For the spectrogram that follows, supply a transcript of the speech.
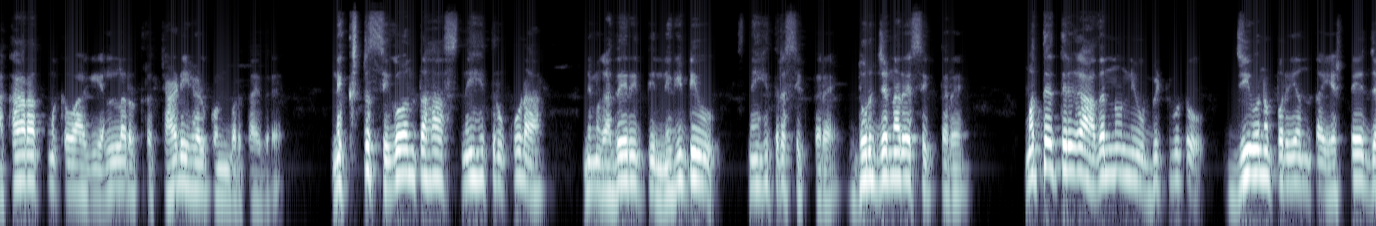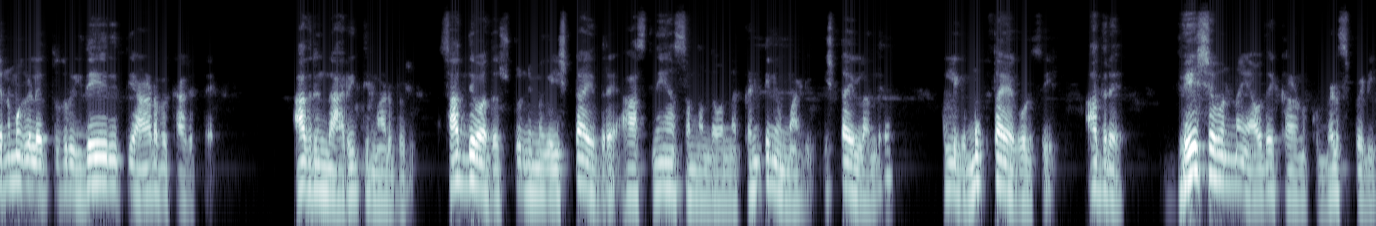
ನಕಾರಾತ್ಮಕವಾಗಿ ಎಲ್ಲರ ಹತ್ರ ಚಾಡಿ ಹೇಳ್ಕೊಂಡು ಬರ್ತಾ ಇದ್ರೆ ನೆಕ್ಸ್ಟ್ ಸಿಗುವಂತಹ ಸ್ನೇಹಿತರು ಕೂಡ ನಿಮಗೆ ಅದೇ ರೀತಿ ನೆಗೆಟಿವ್ ಸ್ನೇಹಿತರೇ ಸಿಗ್ತಾರೆ, ದುರ್ಜನರೇ ಸಿಗ್ತಾರೆ. ಮತ್ತೆ ತಿರ್ಗಾ ಅದನ್ನು ನೀವು ಬಿಟ್ಬಿಟ್ಟು ಜೀವನ ಪರ್ಯಂತ ಎಷ್ಟೇ ಜನ್ಮಗಳೆತ್ತಿದ್ರು ಇದೇ ರೀತಿ ಆಡಬೇಕಾಗುತ್ತೆ. ಆದ್ರಿಂದ ಆ ರೀತಿ ಮಾಡಬೇಡಿ ಸಾಧ್ಯವಾದಷ್ಟು ನಿಮಗೆ ಇಷ್ಟ ಇದ್ದರೆ ಆ ಸ್ನೇಹ ಸಂಬಂಧವನ್ನು ಕಂಟಿನ್ಯೂ ಮಾಡಿ. ಇಷ್ಟ ಇಲ್ಲ ಅಂದರೆ ಅಲ್ಲಿಗೆ ಮುಕ್ತಾಯಗೊಳಿಸಿ. ಆದರೆ ದ್ವೇಷವನ್ನು ಯಾವುದೇ ಕಾರಣಕ್ಕೂ ಬೆಳೆಸಬೇಡಿ.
